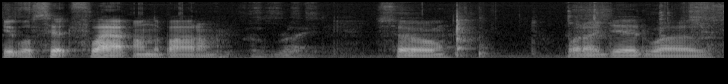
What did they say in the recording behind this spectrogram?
it will sit flat on the bottom. Right. So what I did was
